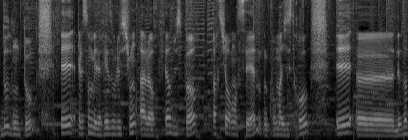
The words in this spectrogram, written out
d'odonto. Et quelles sont mes résolutions? Alors, faire du sport, partir en CM, donc cours magistraux, et euh, ne, pas,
